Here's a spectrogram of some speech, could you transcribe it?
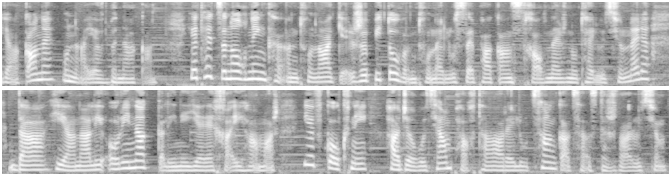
իրական է ու նաեւ բնական։ Եթե ծնողն ինքը ընդունակ է ժպիտով ընդունելու սեփական սխալներն ու թերությունները, դա հիանալի օրինակ կլինի երեխայի համար եւ կօգնի հաջողությամբ հաղթահարելու ցանկացած դժվարություն։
